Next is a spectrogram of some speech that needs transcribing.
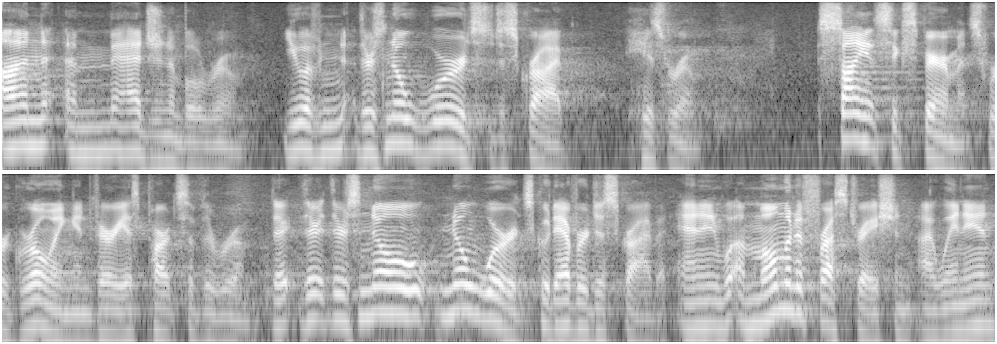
unimaginable room. You have n- there's no words to describe his room science experiments were growing in various parts of the room. There, there, there's no, no words could ever describe it. And in a moment of frustration, I went in,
